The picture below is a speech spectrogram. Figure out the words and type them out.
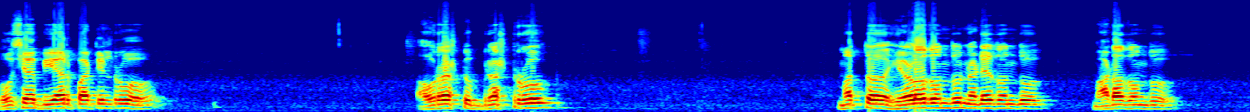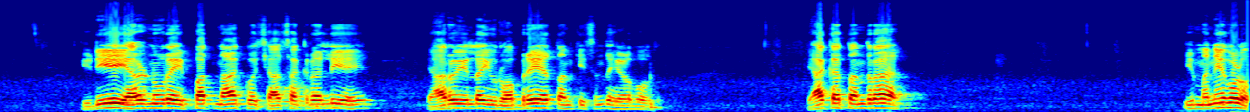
ಬಹುಶಃ ಬಿ ಆರ್ ಪಾಟೀಲ್ರು ಅವರಷ್ಟು ಭ್ರಷ್ಟರು ಮತ್ತು ಹೇಳೋದೊಂದು ನಡೆಯೋದೊಂದು ಮಾಡೋದೊಂದು. ಇಡೀ ಎರಡು ನೂರ ಇಪ್ಪತ್ತ್ನಾಲ್ಕು ಶಾಸಕರಲ್ಲಿ ಯಾರೂ ಇಲ್ಲ, ಇವರು ಒಬ್ಬರೇ ತನ್ಕಿಸಿಂದ ಹೇಳ್ಬೋದು. ಯಾಕತ್ತಂದ್ರೆ ಈ ಮನೆಗಳು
